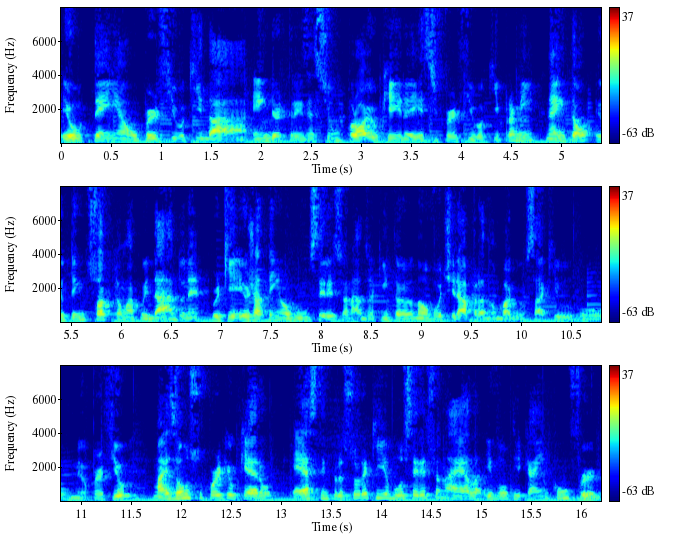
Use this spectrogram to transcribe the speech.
eu tenha o perfil aqui da Ender 3S1 Pro, eu queira este perfil aqui para mim, né? Então eu tenho só que tomar cuidado, né? Porque eu já tenho alguns selecionados aqui, então eu não vou tirar para não bagunçar aqui o, o, meu perfil. Mas vamos supor que eu quero esta impressora aqui, eu vou selecionar ela e vou clicar em Confirm.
